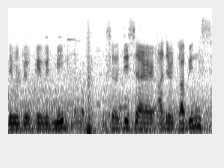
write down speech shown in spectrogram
they will be okay with me. So these are other cabins.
